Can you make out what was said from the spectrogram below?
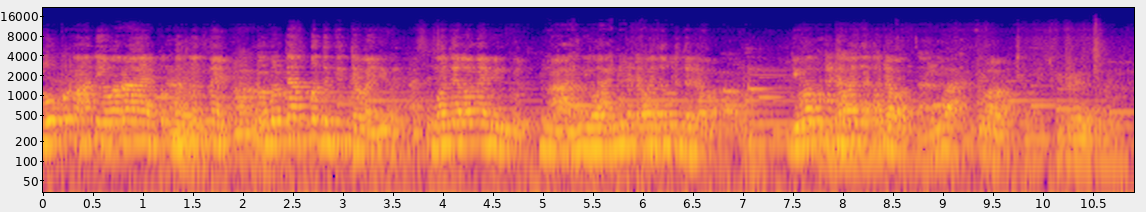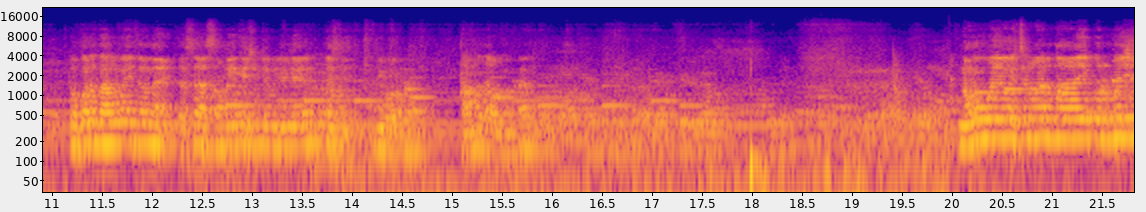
जोपर्यंत हा देवारा आहे आपण बदलत नाही. तोपर्यंत त्याच पद्धतीत ठेवायची. मग त्याला नाही बिनकुल हा, दिवा कुठे ठेवायचा तिथे ठेवा. दिवा कुठे ठेवायचा तो ठेवा. दिवा. तो परत हलवायचा नाही. तसं समय कशी ठेवलेली आहे तशीच दिवा थांबा जाऊ नका. नमो वै कुर्मये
